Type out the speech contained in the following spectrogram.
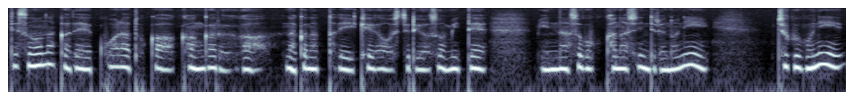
でその中でコアラとかカンガルーが亡くなったり怪我をしてる様子を見てみんなすごく悲しんでるのに直後に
